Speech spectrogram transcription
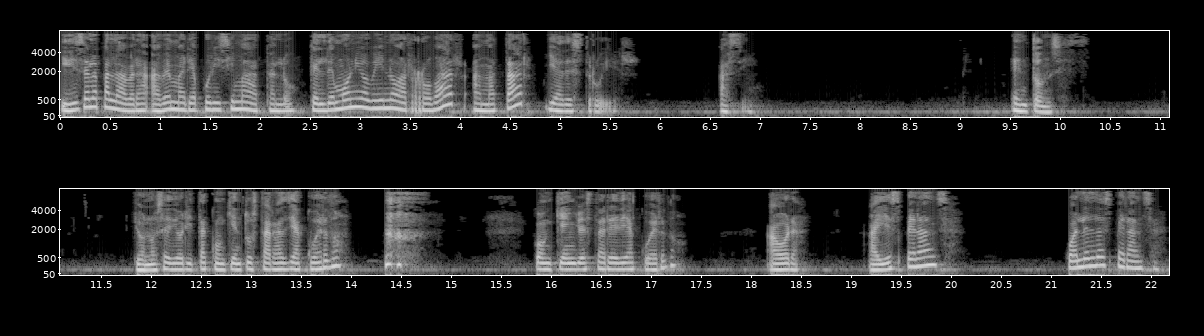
Y dice la palabra, Ave María Purísima Átalo, que el demonio vino a robar, a matar y a destruir. Así. Entonces, yo no sé de ahorita con quién tú estarás de acuerdo, con quién yo estaré de acuerdo. Ahora, hay esperanza. ¿Cuál es la esperanza?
